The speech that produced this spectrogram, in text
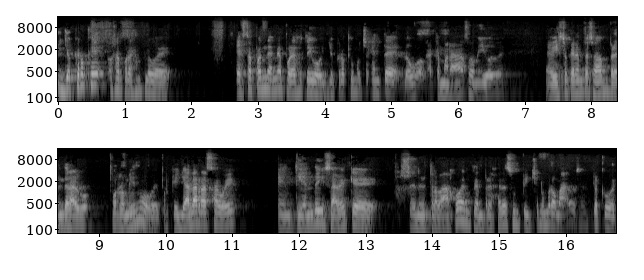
yo creo que, o sea, por ejemplo, güey, esta pandemia, por eso te digo, yo creo que mucha gente, luego, a camaradas o amigos, güey, he visto que han empezado a emprender algo por lo mismo, güey, porque ya la raza, güey, entiende y sabe que pues, en el trabajo, entre empresarios, es un pinche número más, güey.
